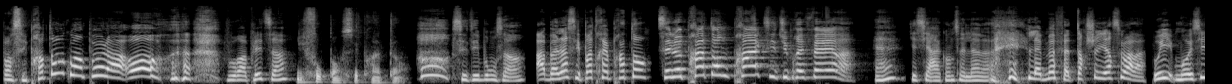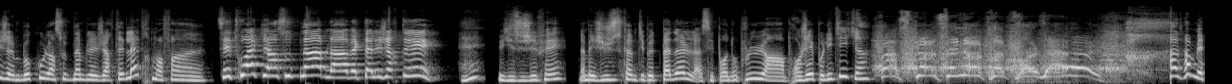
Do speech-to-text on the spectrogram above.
pensez printemps, quoi, un peu, là. Oh Vous vous rappelez de ça? Il faut penser printemps. Oh, c'était bon ça. hein. Ah bah là, c'est pas très printemps. C'est le printemps de Prague si tu préfères. Hein? Qu'est-ce qu'il raconte celle-là là? La meuf a torché hier soir là. Oui, moi aussi j'aime beaucoup l'insoutenable légèreté de l'être, mais enfin... euh, C'est toi qui es insoutenable là, avec ta légèreté! Hein? Mais qu'est-ce que j'ai fait? Non mais j'ai juste fait un petit peu de paddle là, c'est pas non plus un projet politique hein. Parce que c'est notre projet! Ah non mais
